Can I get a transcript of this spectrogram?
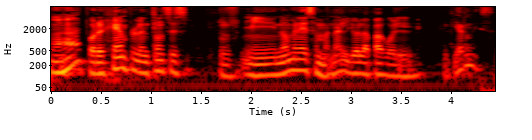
Ajá. Por ejemplo, entonces, pues mi nómina semanal yo la pago el, el viernes.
